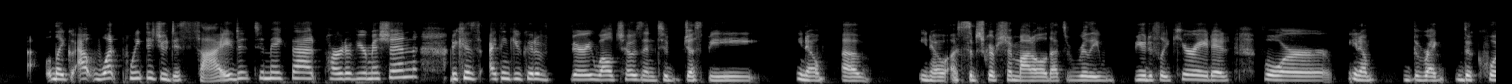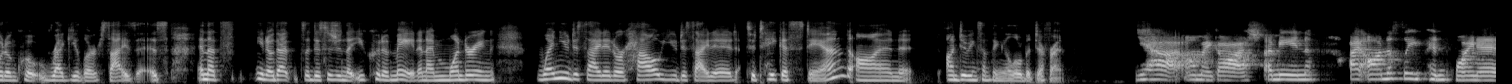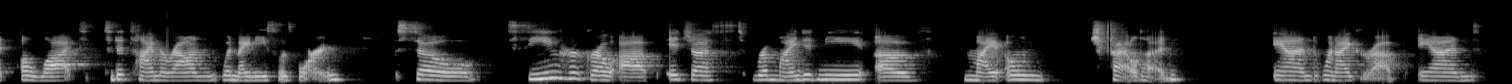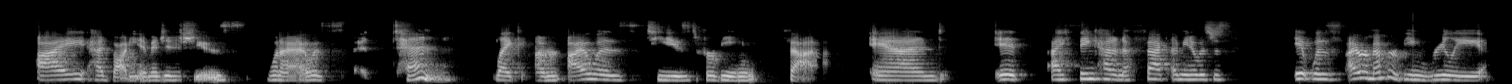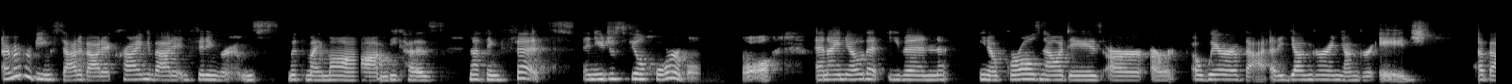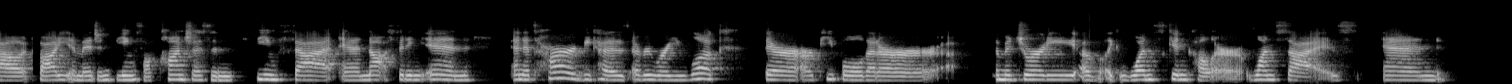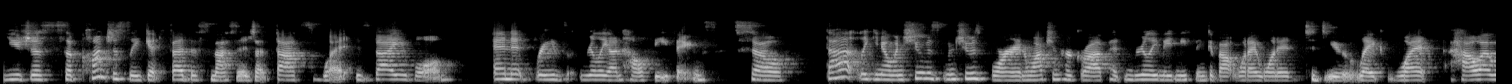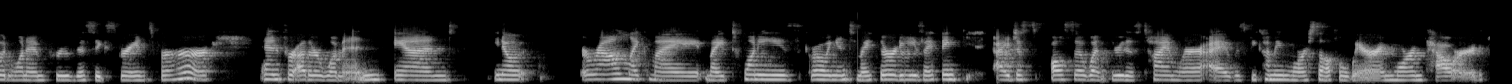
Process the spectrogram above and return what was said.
like at what point did you decide to make that part of your mission? Because i think you could have very well chosen to just be you know a you know a subscription model that's really beautifully curated for you know the reg the quote unquote regular sizes. And that's you know that's a decision that you could have made. And i'm wondering when you decided or how you decided to take a stand on on doing something a little bit different. Yeah. Oh my gosh. I mean I honestly pinpoint it a lot to the time around when my niece was born. So seeing her grow up, it just reminded me of my own childhood and when I grew up. And I had body image issues when I was 10. Like, um, I was teased for being fat. And it, I think, had an effect. I mean, it was just it was i remember being really i remember being sad about it crying about it in fitting rooms with my mom because nothing fits and you just feel horrible. And i know that even you know girls nowadays are are aware of that at a younger and younger age about body image and being self-conscious and being fat and not fitting in. And it's hard because everywhere you look there are people that are a majority of like one skin color, one size, and you just subconsciously get fed this message that that's what is valuable and it breeds really unhealthy things. So that like you know when she was when she was born and watching her grow up had really made me think about what I wanted to do, like what how I would want to improve this experience for her and for other women. And you know, around like my my 20s growing into my 30s i think i just also went through this time where i was becoming more self-aware and more empowered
